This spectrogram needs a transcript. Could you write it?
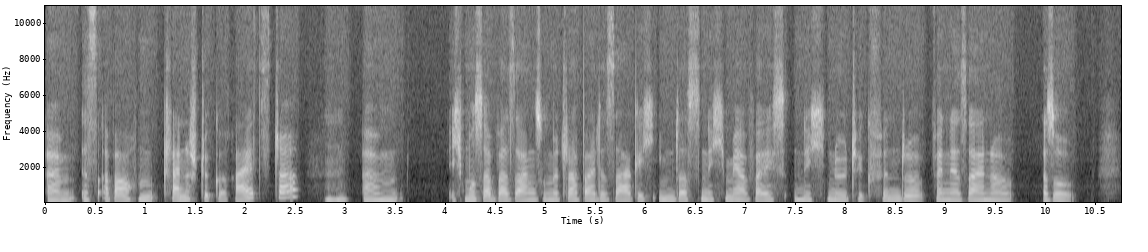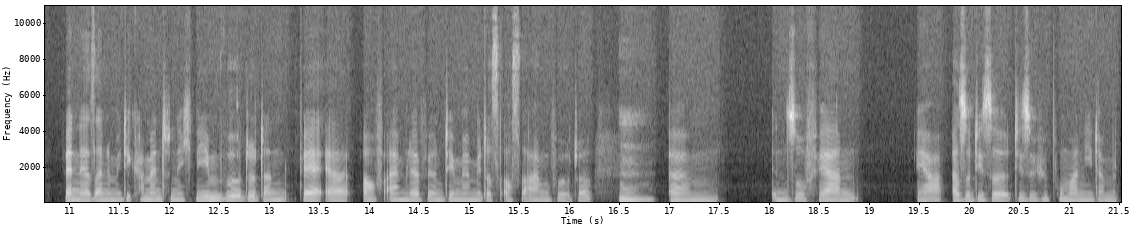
ähm, ist aber auch ein kleines Stück gereizter. Mhm. Ähm, ich muss aber sagen, so mittlerweile sage ich ihm das nicht mehr, weil ich es nicht nötig finde, wenn er seine, also wenn er seine Medikamente nicht nehmen würde, dann wäre er auf einem Level, in dem er mir das auch sagen würde. Mhm. Ähm, insofern, ja, also diese, diese Hypomanie, damit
